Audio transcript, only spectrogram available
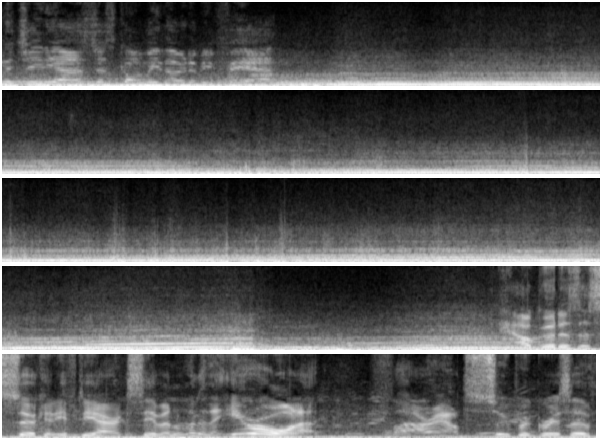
The the GTR's just got me though, to be fair. How good is this circuit FDRX7? Look at the aero on it. Far out, super aggressive.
